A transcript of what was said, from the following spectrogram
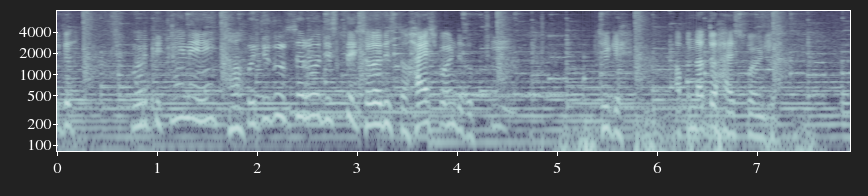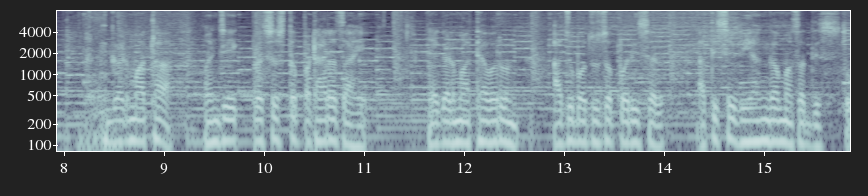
इथे. वरती काही नाही हा. पण तिथून सर्व दिसतंय. सगळं दिसतं. हायस्ट पॉईंट आहे तो. ठीक आहे. आपण जातो हायस्ट पॉईंटला गडमाथा म्हणजे एक प्रशस्त पठारच आहे. या गडमाथ्यावरून आजूबाजूचा परिसर अतिशय विहंगम असा दिसतो.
